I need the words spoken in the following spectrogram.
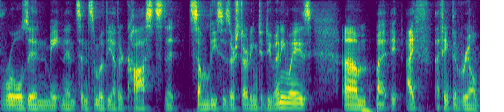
rolls in maintenance and some of the other costs that some leases are starting to do, anyways. Um, but it, I th- I think the real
